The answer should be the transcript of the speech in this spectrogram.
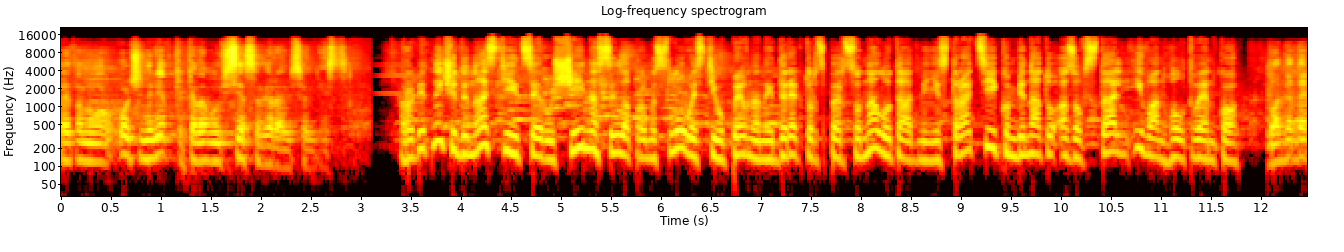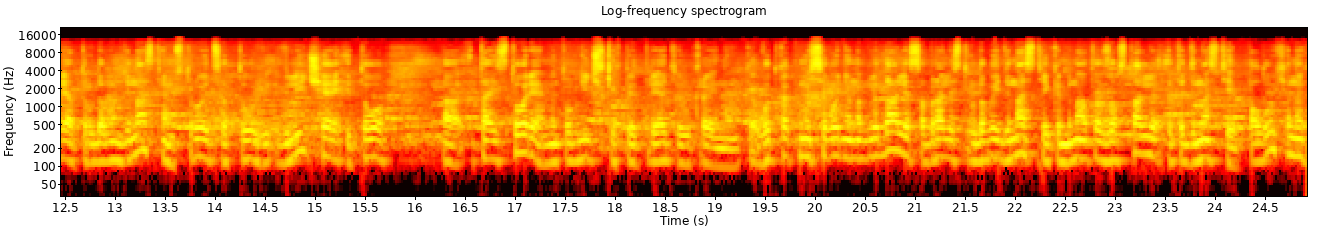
Поэтому очень редко, когда мы все собираемся вместе. Робітничі династії це рушійна сила промисловості, упевнений директор з персоналу та адміністрації комбінату Азовсталь Іван Голтвенко. Благодаря трудовым династиям строится то величие и то, а, та история металлургических предприятий Украины. Вот как мы сегодня наблюдали, собрались трудовые династии комбината «Азовсталь». Это династия Полухиных,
